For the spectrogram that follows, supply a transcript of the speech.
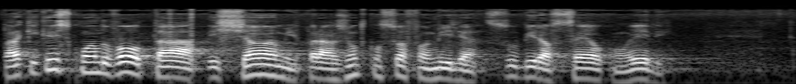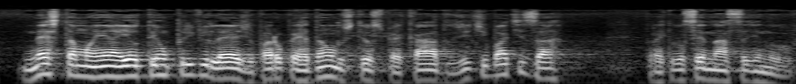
para que Cristo, quando voltar, lhe chame para, junto com sua família, subir ao céu com Ele. Nesta manhã eu tenho um privilégio para o perdão dos teus pecados de te batizar, para que você nasça de novo.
